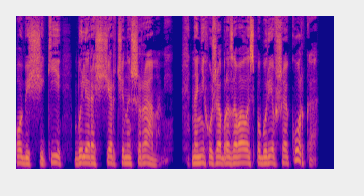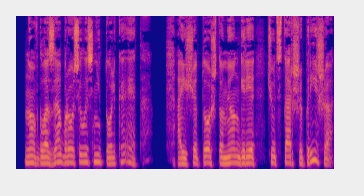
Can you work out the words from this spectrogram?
Обе щеки были расчерчены шрамами. На них уже образовалась побуревшая корка, но в глаза бросилось не только это, а еще то, что Мёнгере чуть старше Приша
